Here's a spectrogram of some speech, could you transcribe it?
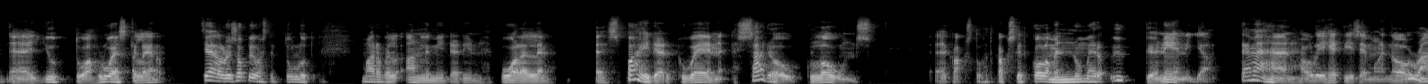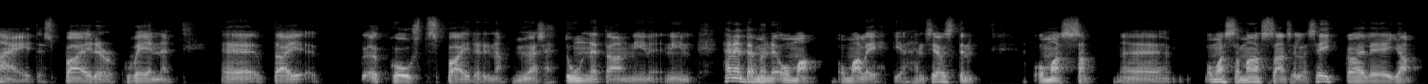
juttua lueskella. Ja siellä oli sopivasti tullut Marvel Unlimitedin puolelle eh, Spider-Gwen Shadow Clones 2023 eh, numero ykkönen, ja tämähän oli heti semmoinen, no right, Spider-Gwen, eh, tai Ghost Spiderina myös tunnetaan, niin, niin hänen tämmöinen oma, oma lehti, ja hän siellä sitten omassa, äh, omassa maassaan siellä seikkailee, ja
